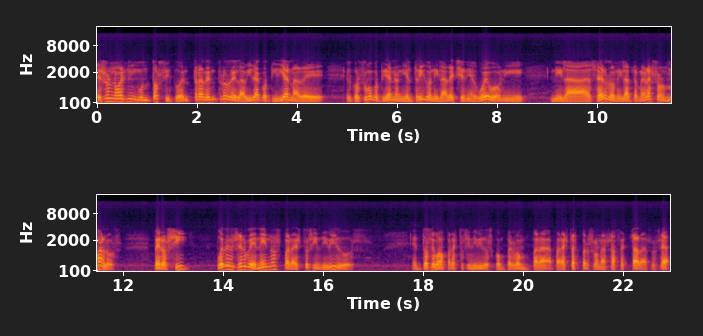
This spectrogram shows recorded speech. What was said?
Eso no es ningún tóxico, entra dentro de la vida cotidiana, de el consumo cotidiano, ni el trigo, ni la leche, ni el huevo, ni, ni el cerdo, ni la ternera son malos, pero sí pueden ser venenos para estos individuos. Entonces, vamos, para estos individuos, con perdón, para, para estas personas afectadas, o sea,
